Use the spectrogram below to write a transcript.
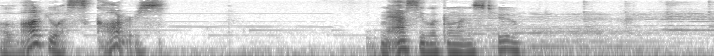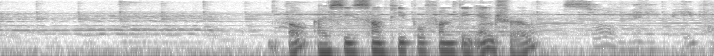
A lot of you have scars. Nasty looking ones too. Oh, I see some people from the intro. So many people.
